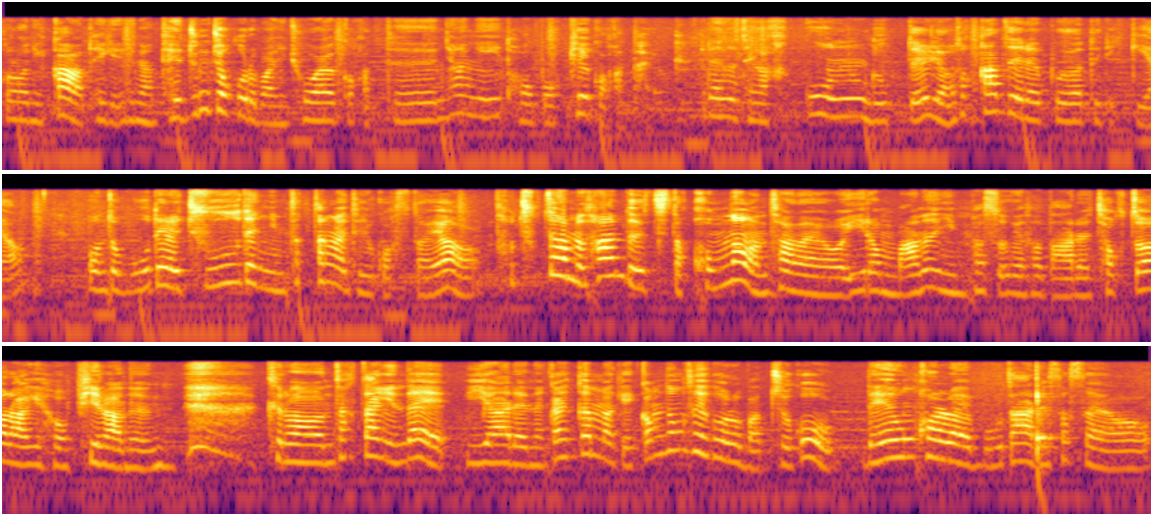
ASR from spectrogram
그러니까 되게 그냥 대중적으로 많이 좋아할 것 같은 향이 더 먹힐 것 같아요. 그래서 제가 갖고 온 룩들 6가지를 보여드릴게요. 먼저 모델 주우대님 착장을 들고 왔어요. 축제하면 사람들이 진짜 겁나 많잖아요. 이런 많은 인파 속에서 나를 적절하게 어필하는 그런 착장인데 위아래는 깔끔하게 검정색으로 맞추고 네온 컬러의 모자를 썼어요.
